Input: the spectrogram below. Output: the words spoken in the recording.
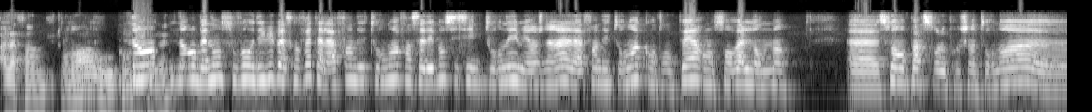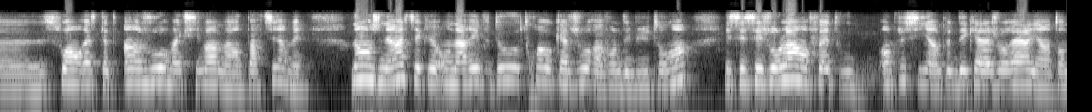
À la fin du tournoi ou Non, non, bah non, souvent au début parce qu'en fait à la fin des tournois, enfin ça dépend si c'est une tournée, mais en général à la fin des tournois, quand on perd, on s'en va le lendemain. Euh, soit on part sur le prochain tournoi, euh, soit on reste peut-être un jour maximum avant de partir. Mais non, en général, c'est qu'on arrive deux, trois ou quatre jours avant le début du tournoi. Et c'est ces jours-là, en fait, où en plus il y a un peu de décalage horaire, il y a un temps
